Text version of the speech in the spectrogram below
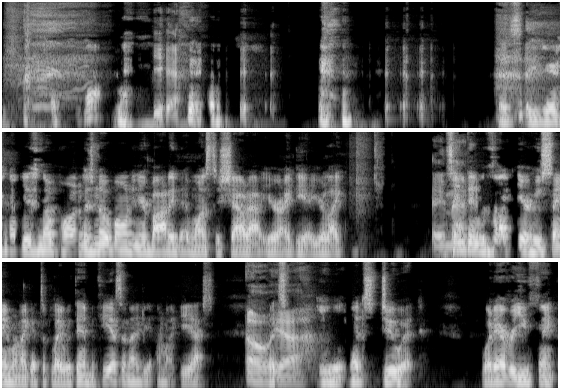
yeah. it's, there's, no, there's no there's no bone in your body that wants to shout out your idea. You're like, Amen. same thing with Zakir Hussain when I get to play with him. If he has an idea, I'm like, yes. Oh let's yeah. Do let's do it. Whatever you think.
